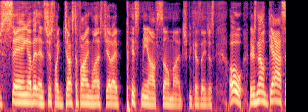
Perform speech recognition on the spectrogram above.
saying of it and it's just like justifying the last Jedi pissed me off so much because they just oh, there's now gas.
